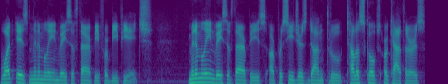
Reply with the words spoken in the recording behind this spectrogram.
What is minimally invasive therapy for BPH? Minimally invasive therapies are procedures done through telescopes or catheters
